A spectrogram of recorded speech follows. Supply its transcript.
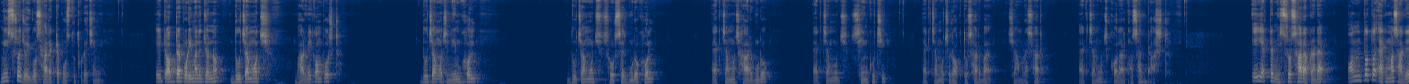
মিশ্র জৈব সার একটা প্রস্তুত করেছি আমি। এই টবটার পরিমাণের জন্য দু চামচ ভার্মি কম্পোস্ট, দু চামচ নিমখোল দু চামচ সর্ষের গুঁড়ো খোল, এক চামচ হাড় গুঁড়ো, এক চামচ শিংকুচি এক চামচ রক্ত সার বা চামড়া সার এক চামচ কলার খোসার ডাস্ট এই একটা মিশ্র সার আপনারা অন্তত এক মাস আগে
